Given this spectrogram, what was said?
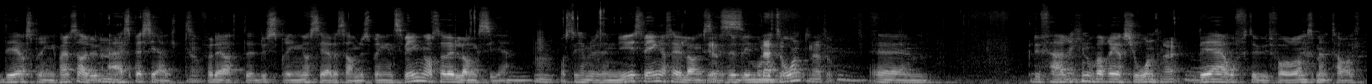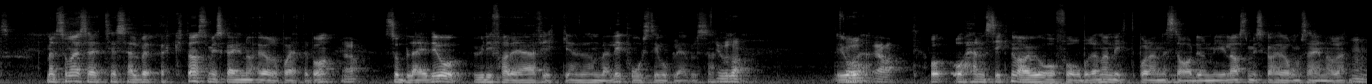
det å springe på en stadion er spesielt. For det at du springer og ser det samme. Du springer en sving, og så er det lang side. Og så kommer det en ny sving, og så er det lang side. Så det blir monotont. Nettopp. nettopp. Eh, du får ikke noe variasjon. Nei. Det er ofte utfordrende mentalt. Men så må jeg si til selve økta som vi skal inn og høre på etterpå, Ja. så ble det jo ut ifra det jeg fikk, en en veldig positiv opplevelse. Jo da. Det gjorde det. ja. Og, og hensikten var jo å forberede litt på denne stadionmila som vi skal høre om senere. Mm.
